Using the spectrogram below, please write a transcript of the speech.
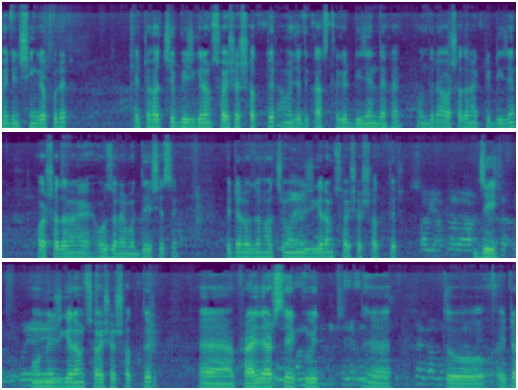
made in সিঙ্গাপুরের এটা হচ্ছে বিশ গ্রাম ছয়শো সত্তর। আমি যদি কাছ থেকে ডিজাইন দেখাই, বন্ধুরা অসাধারণ একটি ডিজাইন অসাধারণ ওজনের মধ্যে এসেছে। এটার ওজন হচ্ছে উনিশ গ্রাম ছয়শো সত্তর। জি, উনিশ গ্রাম ছয়শো সত্তর প্রাইজ আসছে কুইথ তো এটা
